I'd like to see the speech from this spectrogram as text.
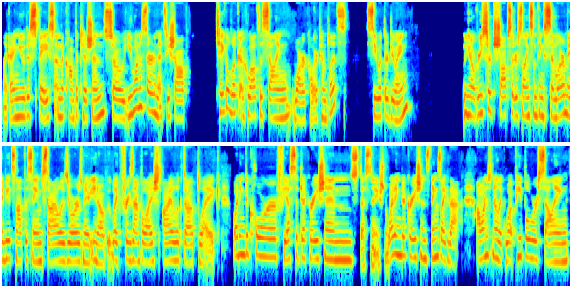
like i knew the space and the competition. So you want to start an etsy shop take a look at who else is selling watercolor templates see what they're doing you know research shops that are selling something similar. Maybe it's not the same style as yours. Maybe you know like for example i i looked up like wedding decor fiesta decorations destination wedding decorations things like that. I wanted to know like what people were selling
